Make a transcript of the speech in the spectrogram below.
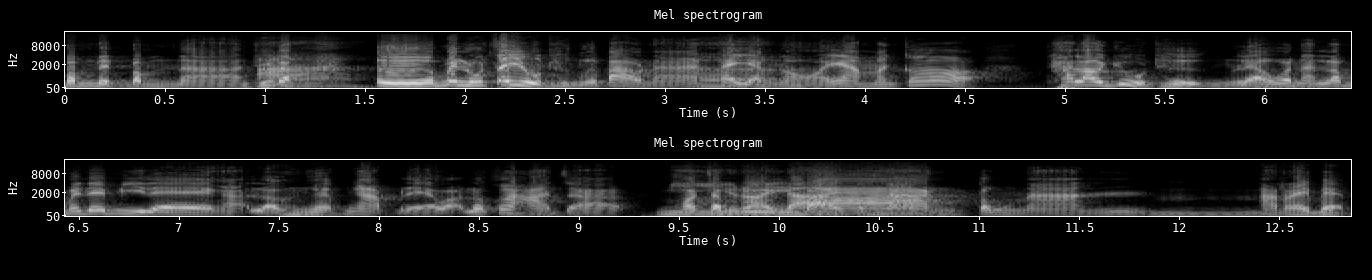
บำเหน็จบำนาญที่แบบ อ่าเออ ไม่รู้จะอยู่ถึงหรือเปล่านะเออแต่อย่างน้อยอะมันก็ถ้าเราอยู่ถึงแล้วอืมวันนั้นเราไม่ได้มีแรงอะ เราอืมเงบงับแล้วอะเราก็อาจจะมีพอจะมีรายได้บ้ตรงนั้นางตรงนั้น อืม อะไรแบบ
